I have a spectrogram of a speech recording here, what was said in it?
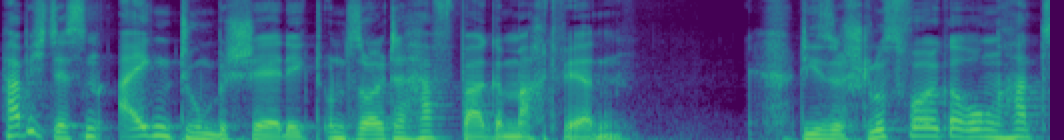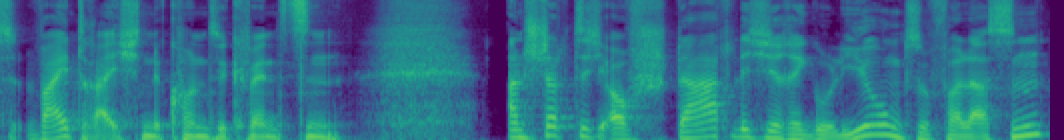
habe ich dessen Eigentum beschädigt und sollte haftbar gemacht werden. Diese Schlussfolgerung hat weitreichende Konsequenzen. Anstatt sich auf staatliche Regulierung zu verlassen,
